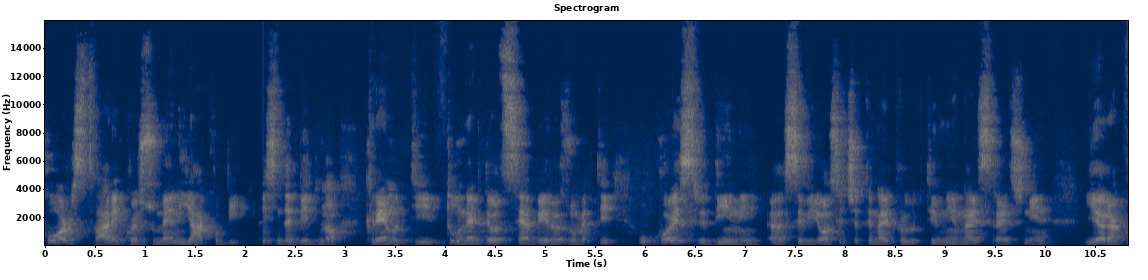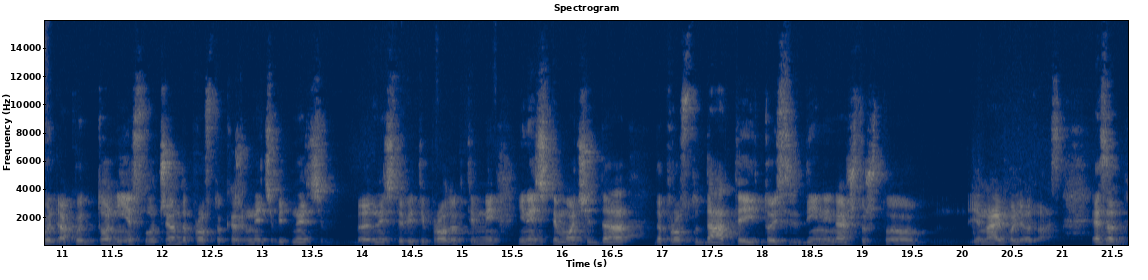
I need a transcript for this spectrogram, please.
core stvari koje su meni jako bitne. Mislim da je bitno krenuti tu negde od sebe i razumeti u kojoj sredini a, se vi osjećate najproduktivnije, najsrećnije, jer ako, ako to nije slučaj, onda prosto, kažem, neće biti, neće, nećete biti produktivni i nećete moći da, da prosto date i toj sredini nešto što je najbolje od vas. E sad,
